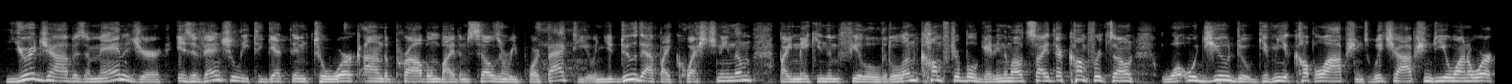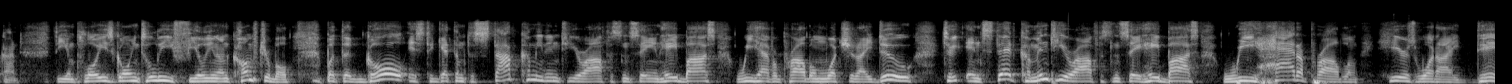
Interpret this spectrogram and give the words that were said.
Your job as a manager is eventually to get them to work on the problem by themselves and report back to you. And you do that by questioning them, by making them feel a little uncomfortable, getting them outside their comfort zone. What would you do? Give me a couple options. Which option do you want to work on? The employee's going to leave feeling uncomfortable, but the goal is to get them to stop coming into your office and saying, Hey, boss, we have a problem. What should I do? To instead come into your office and say, Hey, boss, we had a problem. Here's what I did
